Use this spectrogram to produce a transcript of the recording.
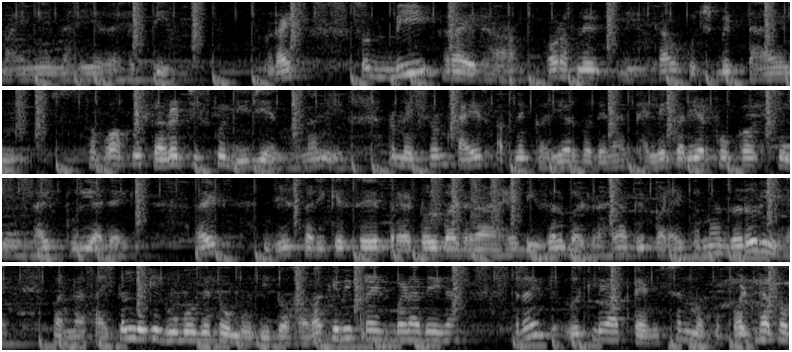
मायने नहीं रहती। राइट सो बी राइट हाँ। और अपने दिन का कुछ भी टाइम सब अपनी फेवरेट चीज़ को दीजिए ना नहीं और मैक्सिमम टाइम अपने करियर को देना है। पहले करियर फोकस फिर लाइफ पूरी आ जाएगी राइट जिस तरीके से पेट्रोल बढ़ रहा है डीजल बढ़ रहा है, अभी पढ़ाई करना ज़रूरी है। वरना साइकिल लेके घूमोगे तो मोदी तो हवा के भी प्राइस बढ़ा देगा राइट इसलिए आप टेंशन मत पढ़ना तो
